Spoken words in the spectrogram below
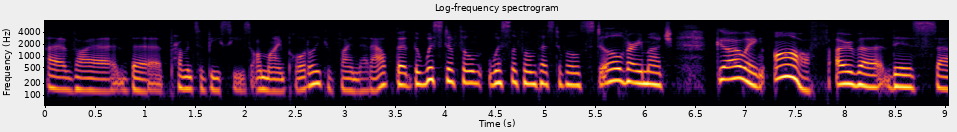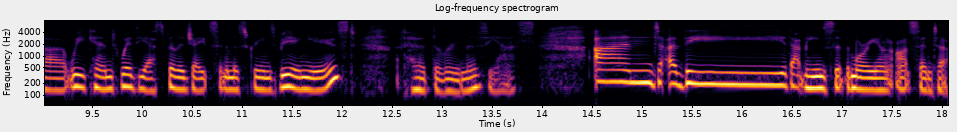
uh, via the province of BC's online portal. You can find that out. But the Whistler Film, Whistler Film Festival is still very much going off over this uh, weekend with, yes, Village 8 cinema screens being used. I've heard the rumours, yes. And uh, the that means that the Maury Young Arts Centre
